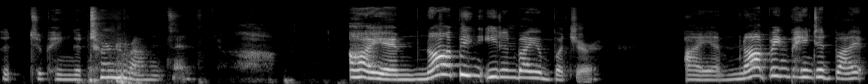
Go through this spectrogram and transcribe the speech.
The Topanga turned around and said, I am not being eaten by a butcher. I am not being painted by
